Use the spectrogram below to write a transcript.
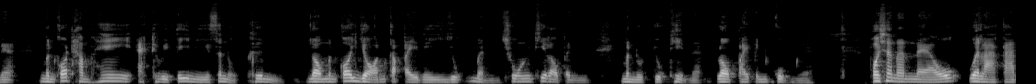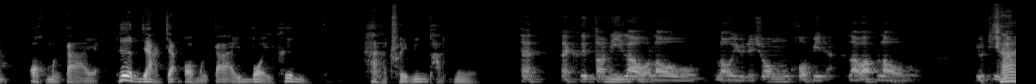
เนี่ย มันก็ทำให้ activity นี้สนุกขึ้นเรามันก็ย้อนกลับไปในยุคเหมือนช่วงที่เราเป็นมนุษย์ยุคหินเนี่ยเราไปเป็นกลุ่มไงเพราะฉะนั้นแล้วเวลาการออกกำลังกายอะถ้าเกิดอยากจะออกกำลังกายบ่อยขึ้น หา training partner แต่แต่คือตอนนี้เราเราเราอยู่ในช่วงโควิดอะแล้วแบบเราอยู่ที่ใช่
